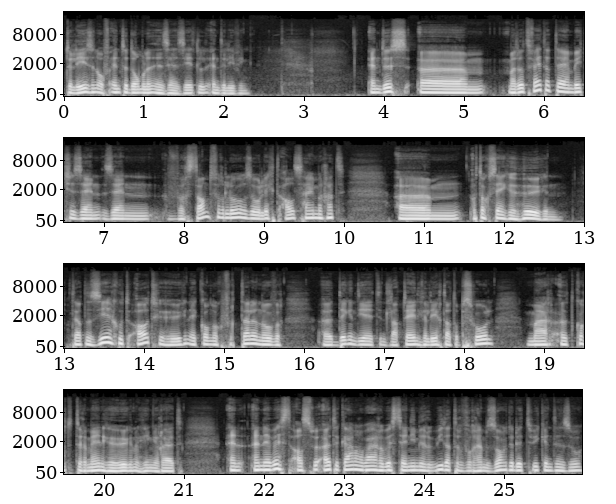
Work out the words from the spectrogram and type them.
te lezen of in te dommelen in zijn zetel in de living. En dus, um, maar het feit dat hij een beetje zijn, zijn verstand verloor, zo licht Alzheimer had, um, of toch zijn geheugen. Want hij had een zeer goed oud geheugen. Hij kon nog vertellen over uh, dingen die hij in het Latijn geleerd had op school, maar het korte termijn geheugen ging eruit. En, en hij wist, als we uit de kamer waren, wist hij niet meer wie dat er voor hem zorgde dit weekend en zo.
